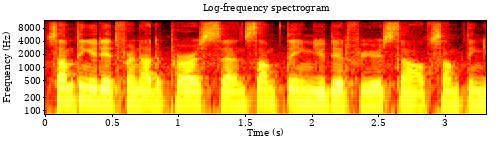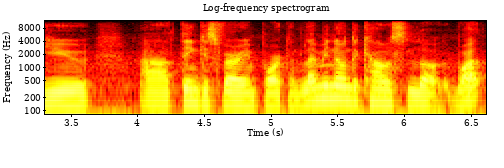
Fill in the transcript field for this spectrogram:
Something you did for another person, something you did for yourself, something you uh, think is very important. Let me know in the comments below. What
